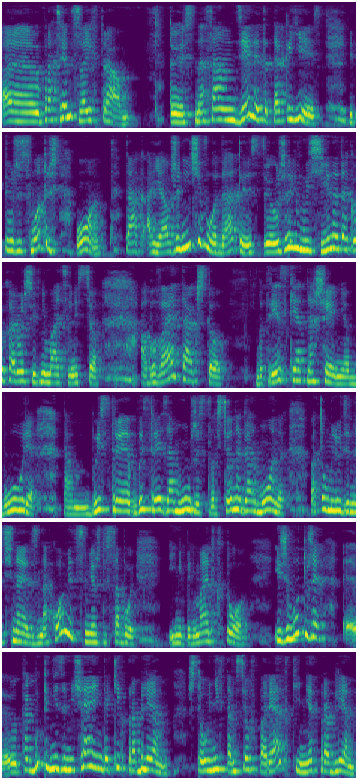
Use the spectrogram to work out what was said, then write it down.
э, процент своих травм. То есть на самом деле это так и есть. И ты уже смотришь, о, так, а я уже ничего, да, то есть уже мужчина такой хороший, внимательный, все. А бывает так, что вот резкие отношения, буря, там, быстрое, быстрое замужество, все на гормонах. Потом люди начинают знакомиться между собой и не понимают, кто. И живут уже э, как будто не замечая никаких проблем, что у них там все в порядке, нет проблем.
